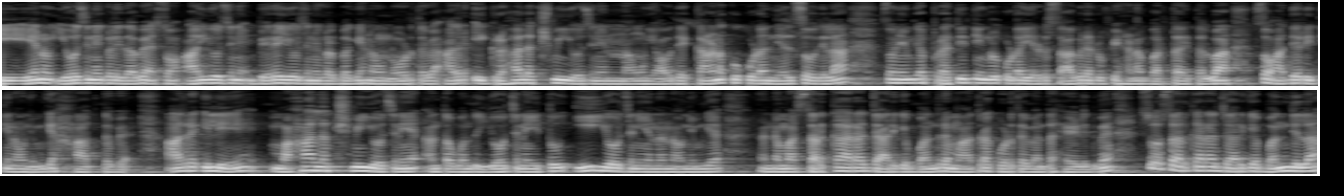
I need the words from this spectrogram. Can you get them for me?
ಈ ಏನು ಯೋಜನೆಗಳಿದ್ದಾವೆ ಸೊ ಆ ಯೋಜನೆ, ಬೇರೆ ಯೋಜನೆಗಳ ಬಗ್ಗೆ ನಾವು ನೋಡ್ತೇವೆ. ಆದರೆ ಈ ಗೃಹಲಕ್ಷ್ಮಿ ಯೋಜನೆಯನ್ನು ನಾವು ಯಾವುದೇ ಕಾರಣಕ್ಕೂ ಕೂಡ ನಿಲ್ಲಿಸೋದಿಲ್ಲ ಸೊ ನಿಮಗೆ ಪ್ರತಿ ತಿಂಗಳು ಕೂಡ ಎರಡು ಸಾವಿರ ರೂಪಾಯಿ ಹಣ ಬರ್ತಾ ಇತ್ತಲ್ವಾ? ಸೊ ಅದೇ ರೀತಿ ನಾವು ನಿಮಗೆ ಹಾಕ್ತೇವೆ. ಆದರೆ ಇಲ್ಲಿ ಮಹಾಲಕ್ಷ್ಮಿ ಯೋಜನೆ ಅಂತ ಒಂದು ಯೋಜನೆ ಇತ್ತು. ಈ ಯೋಜನೆಯನ್ನು ನಾವು ನಿಮಗೆ ನಮ್ಮ ಸರ್ಕಾರ ಜಾರಿಗೆ ಬಂದರೆ ಮಾತ್ರ ಕೊಡ್ತೇವೆ ಅಂತ ಹೇಳಿದ್ವಿ. ಸೊ ಸರ್ಕಾರ ಜಾರಿಗೆ ಬಂದಿಲ್ಲ.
